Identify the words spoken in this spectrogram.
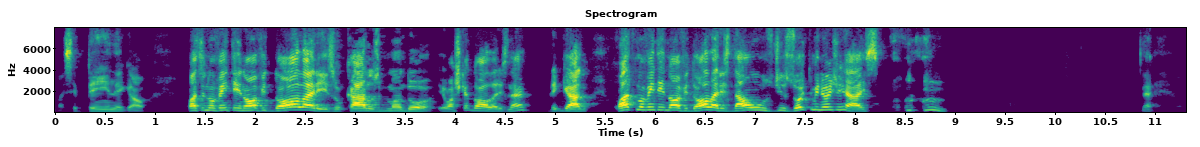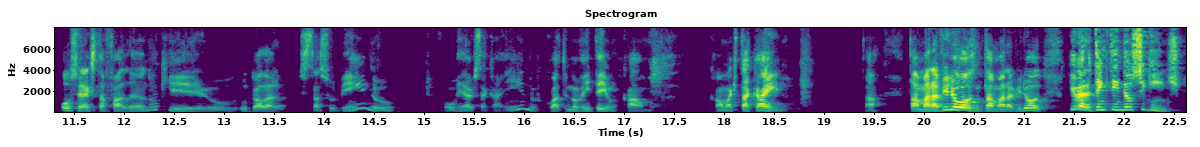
Vai ser bem legal. 4,99 dólares o Carlos mandou. Eu acho que é dólares, né? Obrigado. 4,99 dólares dá uns 18 milhões de reais. né? Ou será que está falando que o, o, dólar está subindo? Ou o real está caindo? 4,91. Calma. Calma que está caindo. Tá? Tá maravilhoso, não tá maravilhoso? Porque, velho, tem que entender o seguinte:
